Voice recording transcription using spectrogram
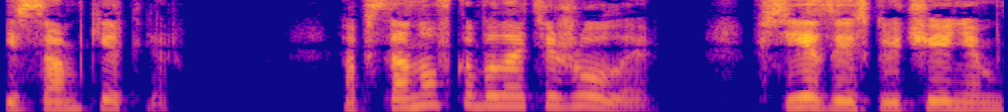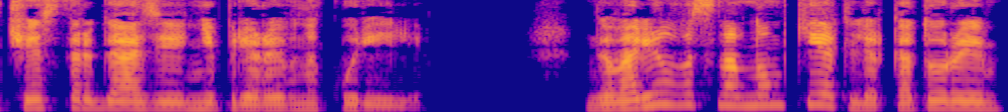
и сам Кетлер. Обстановка была тяжелая. Все, за исключением Честергази, непрерывно курили. Говорил в основном Кетлер, который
